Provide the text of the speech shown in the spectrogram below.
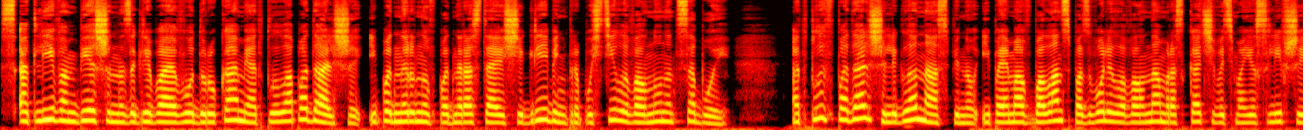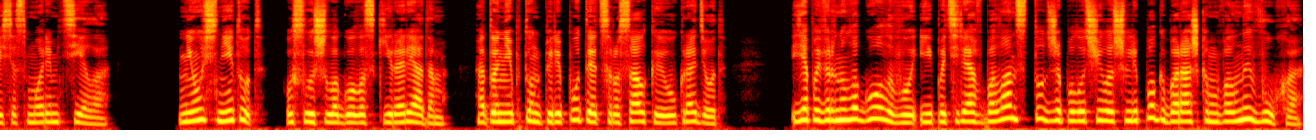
С отливом, бешено загребая воду руками, отплыла подальше и, поднырнув под нарастающий гребень, пропустила волну над собой. Отплыв подальше, легла на спину и, поймав баланс, позволила волнам раскачивать мое слившееся с морем тело. «Не усни тут», — услышала голос Кира рядом, а то Нептун перепутает с русалкой и украдет. Я повернула голову и, потеряв баланс, тут же получила шлепок барашком волны в ухо.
